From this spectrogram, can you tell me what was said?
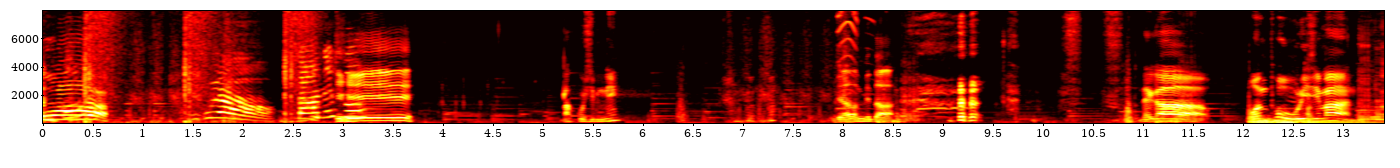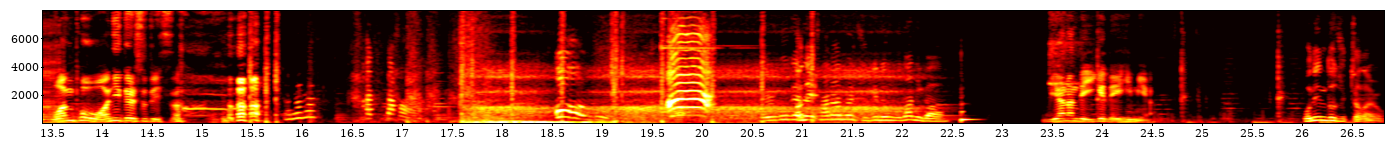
진짜! 누구야? 나 안 했어. 맞고 싶니? 미안합니다 내가 원포 오리지만 원포 원이 될 수도 있어. 아따가. 어, 이거. 결국에는 아니. 사람을 죽이는구나 네가. 미안한데 이게 내 힘이야. 본인도 죽잖아요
